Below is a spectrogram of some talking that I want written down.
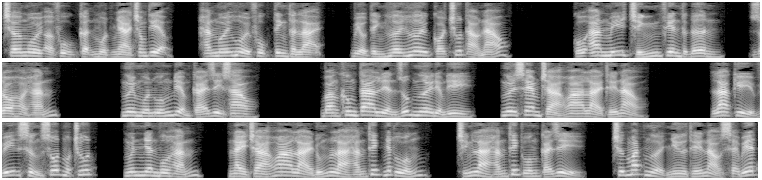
Chờ ngồi ở phụ cận một nhà trong tiệm, hắn mới hồi phục tinh thần lại, biểu tình hơi hơi có chút ảo não. Cố An Mỹ chính phiên thực đơn, do hỏi hắn. Ngươi muốn uống điểm cái gì sao? Bằng không ta liền giúp ngươi điểm đi, ngươi xem trà hoa lại thế nào. La Kỳ Vĩ sửng sốt một chút, nguyên nhân vô hắn, này trà hoa lại đúng là hắn thích nhất uống, chính là hắn thích uống cái gì, trước mắt người như thế nào sẽ biết.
